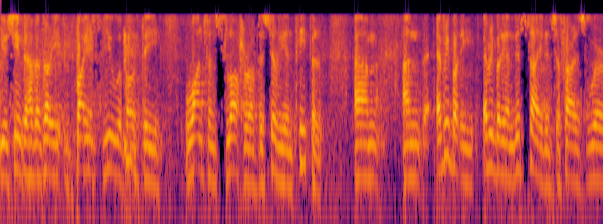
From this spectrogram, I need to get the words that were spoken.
you seem to have a very biased view about the wanton slaughter of the Syrian people. Um, and everybody, everybody on this side, insofar as we're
